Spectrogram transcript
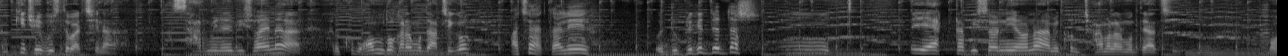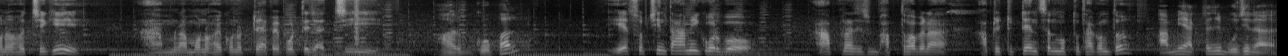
আমি কিছুই বুঝতে পারছি না। সারমিনের শারমিনের বিষয়ে না আমি খুব অন্ধকারের মধ্যে আছি গো। আচ্ছা তাহলে ওই ডুপ্লিকেট দেবদাস? এই একটা বিষয় নিয়েও না আমি খুব ঝামেলার মধ্যে আছি। মনে হচ্ছে কি? আমরা মনে হয় কোনো ট্র্যাপে পড়তে যাচ্ছি। আর গোপাল? এসব চিন্তা আমি করব। আপনার এসব ভাবতে হবে না। আপনি একটু টেনশন মুক্ত থাকুন তো। আমি একটা যে বুঝি না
